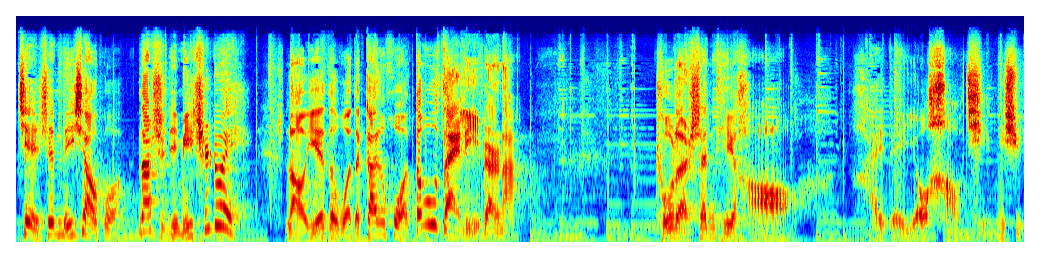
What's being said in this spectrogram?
健身没效果，那是你没吃对。老爷子，我的干货都在里边呢。除了身体好，还得有好情绪。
